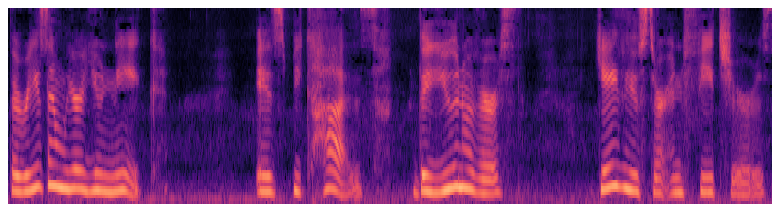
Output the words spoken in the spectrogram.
The reason we're unique is because the universe gave you certain features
